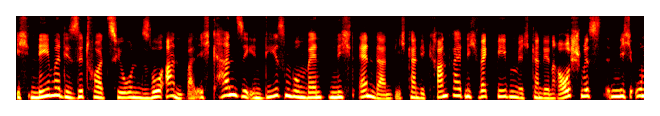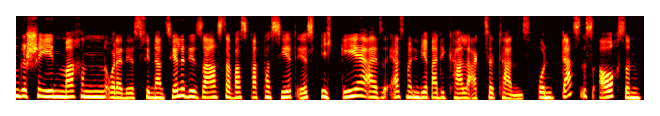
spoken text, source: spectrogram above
ich nehme die Situation so an, weil ich kann sie in diesem Moment nicht ändern. Ich kann die Krankheit nicht wegbieben, ich kann den Rauschmiss nicht ungeschehen machen oder das finanzielle Desaster, was gerade passiert ist. Ich gehe also erstmal in die radikale Akzeptanz. Und das ist auch so ein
